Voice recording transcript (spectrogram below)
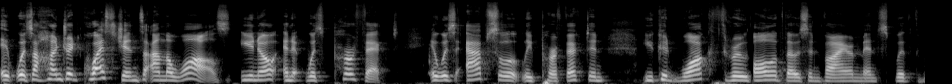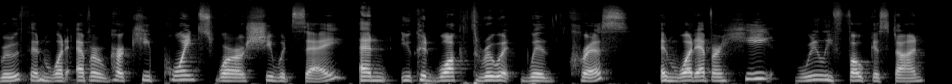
It was a hundred questions on the walls, you know, and it was perfect. It was absolutely perfect. And you could walk through all of those environments with Ruth and whatever her key points were, she would say. And you could walk through it with Chris and whatever he really focused on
